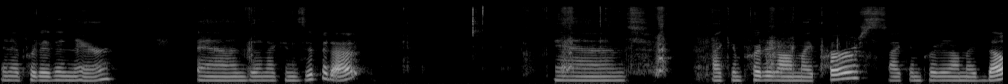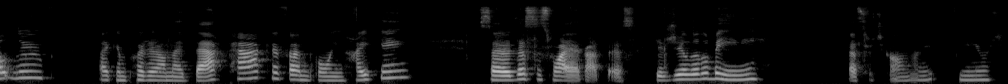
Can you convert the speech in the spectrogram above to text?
and I put it in there, and then I can zip it up, and I can put it on my purse, I can put it on my belt loop, I can put it on my backpack if I'm going hiking. So this is why I got this. Gives you a little beanie. That's what you call them, right? Beaners,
